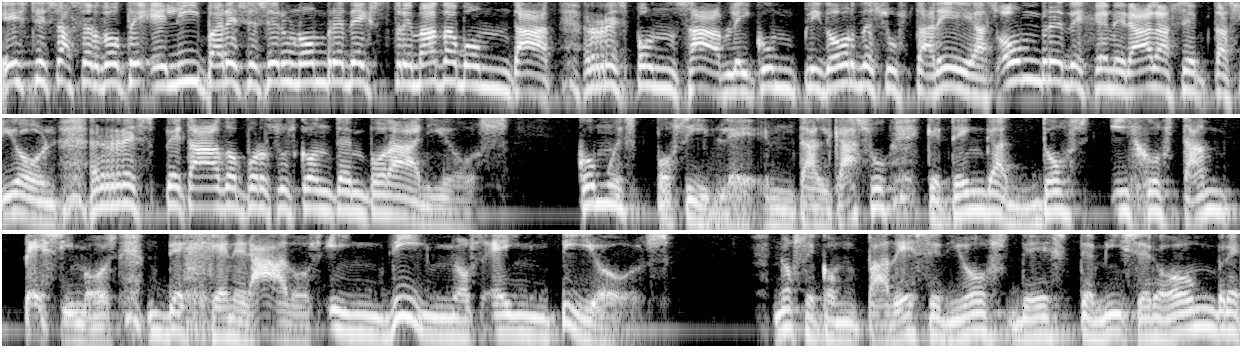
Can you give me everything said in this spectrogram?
Este sacerdote Elí parece ser un hombre de extremada bondad, responsable y cumplidor de sus tareas, hombre de general aceptación, respetado por sus contemporáneos. ¿Cómo es posible, en tal caso, que tenga dos hijos tan pésimos, degenerados, indignos e impíos? ¿No se compadece Dios de este mísero hombre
